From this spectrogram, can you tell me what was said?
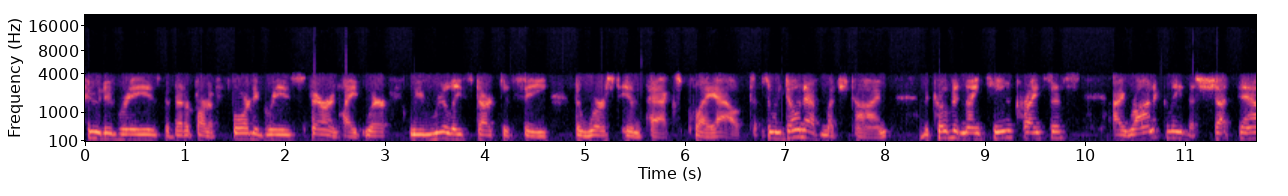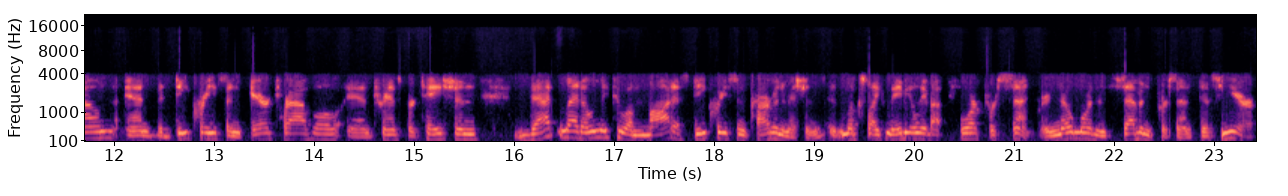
two degrees, the better part of four degrees Fahrenheit, where we really start to see the worst impacts play out. So we don't have much time. The COVID 19 crisis Ironically, the shutdown and the decrease in air travel and transportation, that led only to a modest decrease in carbon emissions. It looks like maybe only about 4% or no more than 7% this year,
